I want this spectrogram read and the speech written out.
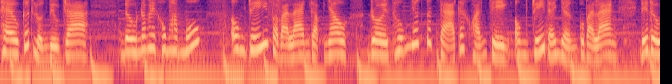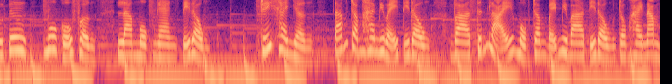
Theo kết luận điều tra, đầu năm 2021, ông Trí và bà Lan gặp nhau rồi thống nhất tất cả các khoản tiền ông Trí đã nhận của bà Lan để đầu tư mua cổ phần là 1.000 tỷ đồng. Trí khai nhận 827 tỷ đồng và tính lãi 173 tỷ đồng trong 2 năm.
